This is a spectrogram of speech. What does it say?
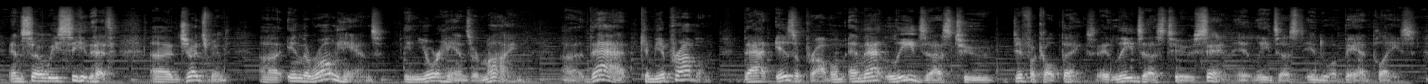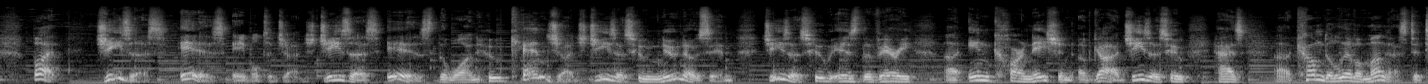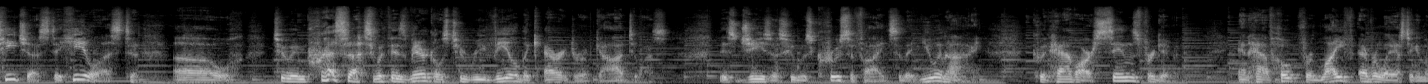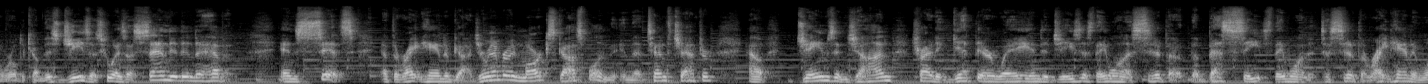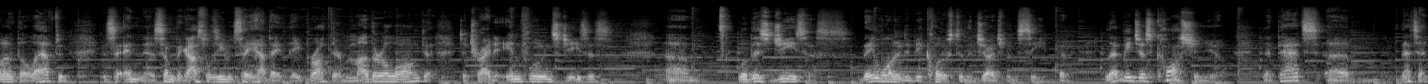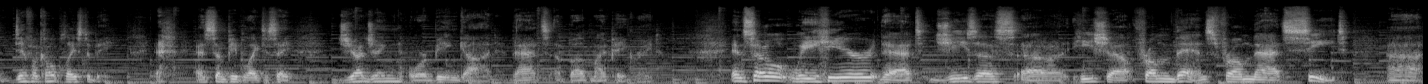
And so we see that uh, judgment uh, in the wrong hands, in your hands or mine, uh, that can be a problem. That is a problem, and that leads us to difficult things. It leads us to sin. It leads us into a bad place. But Jesus is able to judge. Jesus is the one who can judge. Jesus, who knew no sin. Jesus, who is the very uh, incarnation of God. Jesus, who has uh, come to live among us, to teach us, to heal us, to, uh, to impress us with his miracles, to reveal the character of God to us. This Jesus who was crucified so that you and I could have our sins forgiven and have hope for life everlasting in the world to come. This Jesus who has ascended into heaven and sits at the right hand of God. Do you remember in Mark's gospel in, in the 10th chapter how James and John try to get their way into Jesus? They want to sit at the, the best seats. They want to sit at the right hand and one at the left. And, and some of the gospels even say how they, they brought their mother along to, to try to influence Jesus. Um, well, this Jesus, they wanted to be close to the judgment seat, but let me just caution you that that's uh, that's a difficult place to be. As some people like to say, judging or being God, that's above my pay grade. And so we hear that Jesus, uh, he shall, from thence, from that seat, uh,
